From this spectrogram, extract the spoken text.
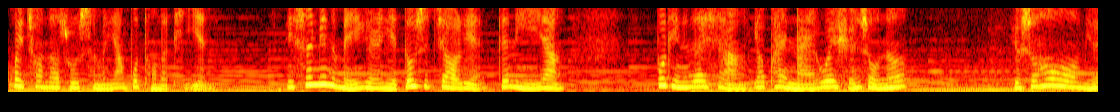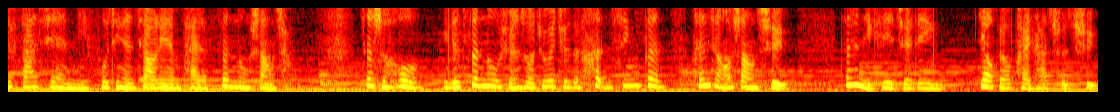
会创造出什么样不同的体验。你身边的每一个人也都是教练，跟你一样，不停的在想要派哪一位选手呢？有时候你会发现，你附近的教练派了愤怒上场。这时候，你的愤怒选手就会觉得很兴奋，很想要上去。但是你可以决定要不要派他出去。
